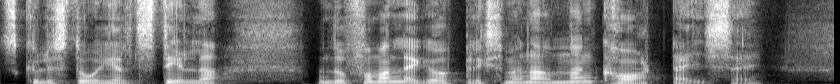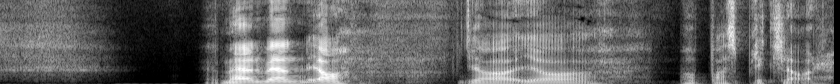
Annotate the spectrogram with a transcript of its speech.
skulle stå helt stilla. Men då får man lägga upp liksom en annan karta i sig. Men, men ja, jag, jag hoppas bli klar.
